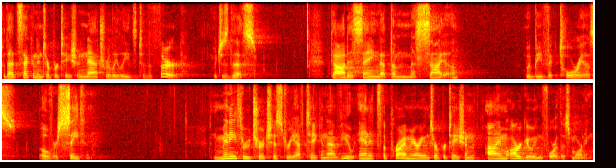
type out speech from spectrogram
But that second interpretation naturally leads to the third, which is this God is saying that the Messiah would be victorious over Satan. Many through church history have taken that view, and it's the primary interpretation I'm arguing for this morning.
